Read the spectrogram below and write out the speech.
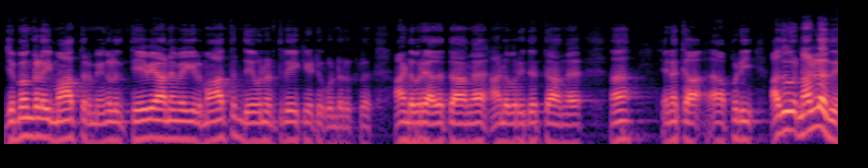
ஜெபங்களை மாத்திரம் எங்களுக்கு தேவையானவைகள் மாத்திரம் தேவனிடத்திலே கேட்டுக்கொண்டிருக்கிறது. ஆண்டவரை அதை தாங்க ஆண்டவர் இதை தாங்க ஆ, எனக்கு அப்படி அது நல்லது.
